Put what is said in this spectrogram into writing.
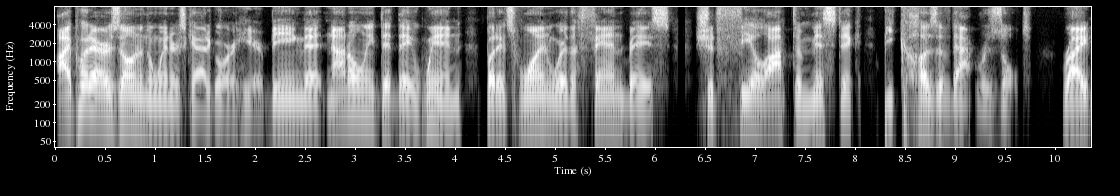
I put Arizona in the winners category here, being that not only did they win, but it's one where the fan base should feel optimistic because of that result right?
